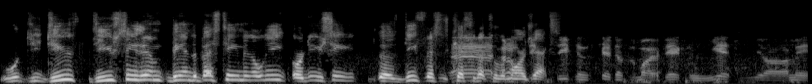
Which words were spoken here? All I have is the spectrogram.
Do do you do you see them being the best team in the league, or do you see the defenses catching up to Uh, Lamar Jackson? Defense catch up to Lamar Jackson yet. You know, I mean,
